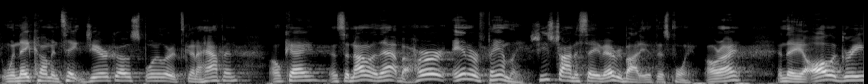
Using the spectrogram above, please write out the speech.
when they come and take Jericho, spoiler, it's going to happen. Okay. And so not only that, but her and her family, she's trying to save everybody at this point. All right. And they all agree,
